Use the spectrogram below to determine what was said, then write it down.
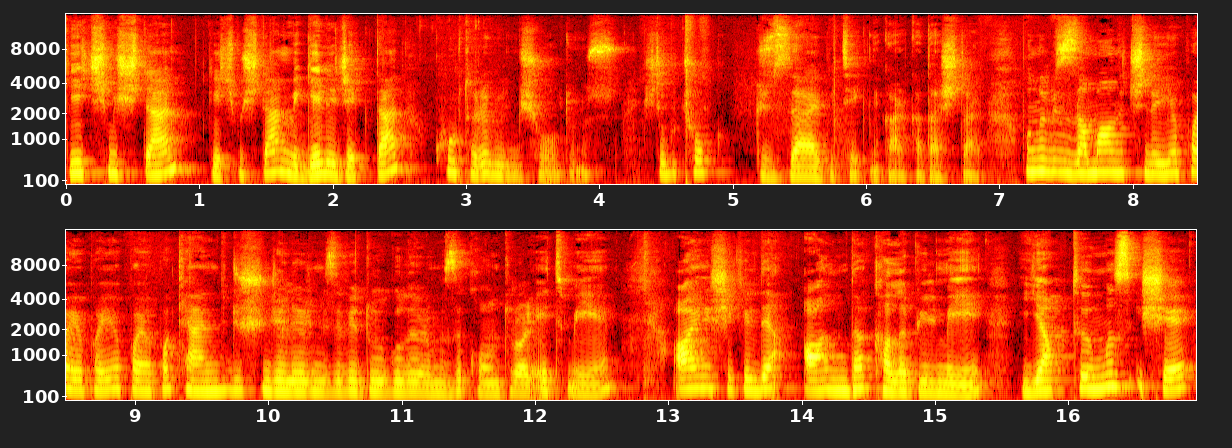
geçmişten, geçmişten ve gelecekten kurtarabilmiş oldunuz. İşte bu çok güzel bir teknik arkadaşlar. Bunu biz zaman içinde yapa yapa yapa yapa kendi düşüncelerimizi ve duygularımızı kontrol etmeyi, aynı şekilde anda kalabilmeyi, yaptığımız işe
